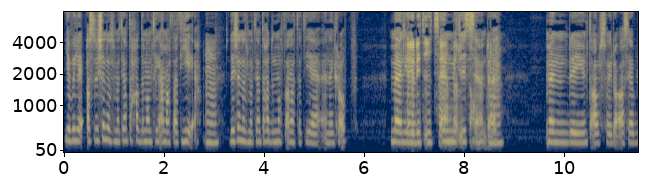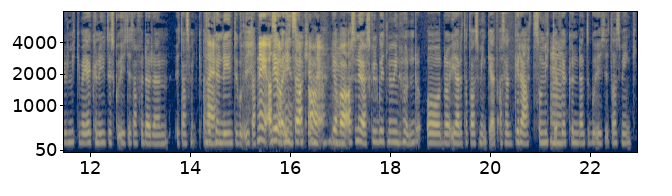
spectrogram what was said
jag ville, alltså det kändes som att jag inte hade någonting annat att ge. Mm. Det kändes som att jag inte hade något annat att ge än en kropp. Men Eller ditt utseende. än mitt liksom. utseende. Mm. Men det är ju inte alls så idag. Alltså jag blivit mycket mer, jag kunde ju inte ens gå ut utanför dörren utan smink. Alltså jag Nej. kunde ju inte gå utan. Nej, alltså jag var minns verkligen ja, det. Mm. Jag var, alltså när jag skulle gå ut med min hund och då jag hade tagit av sminket, alltså jag grät så mycket för jag kunde inte gå ut utan smink.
